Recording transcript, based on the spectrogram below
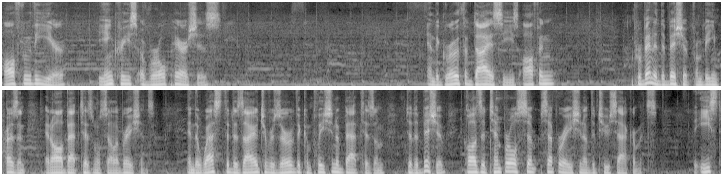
all through the year, the increase of rural parishes, and the growth of dioceses often prevented the bishop from being present at all baptismal celebrations. In the West, the desire to reserve the completion of baptism to the bishop caused a temporal se- separation of the two sacraments. The East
